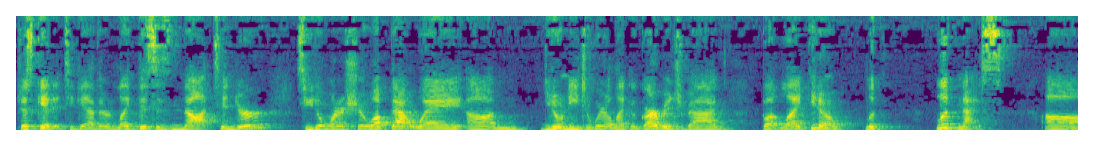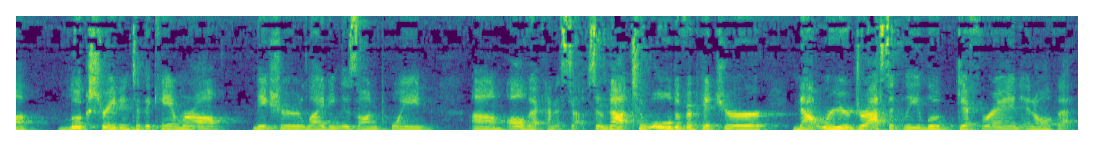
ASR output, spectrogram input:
just get it together. Like this is not Tinder. So you don't want to show up that way. Um, you don't need to wear like a garbage bag, but like, you know, look, look nice. Uh, look straight into the camera. Make sure your lighting is on point um, all that kind of stuff. So not too old of a picture, not where you're drastically look different and all of that.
